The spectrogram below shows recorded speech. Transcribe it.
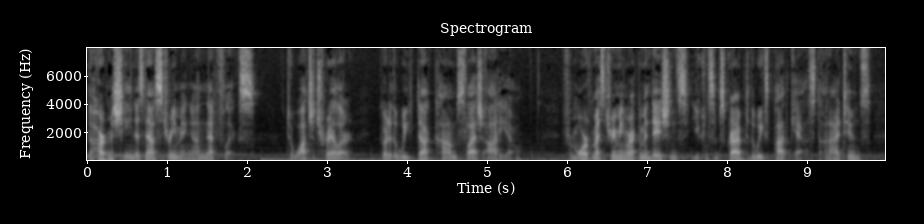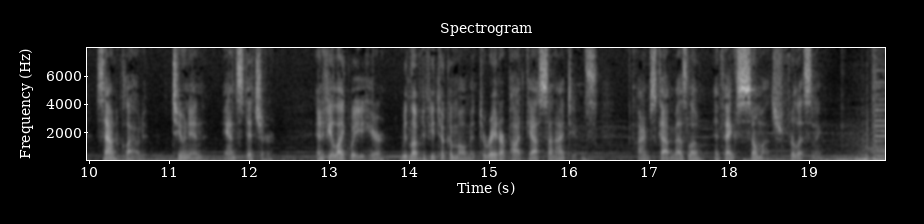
The Heart Machine is now streaming on Netflix. To watch a trailer, go to theweek.com slash audio. For more of my streaming recommendations, you can subscribe to The Week's podcast on iTunes, SoundCloud, TuneIn, and Stitcher. And if you like what you hear, we'd love it if you took a moment to rate our podcasts on iTunes. I'm Scott Meslow, and thanks so much for listening. Thank you.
